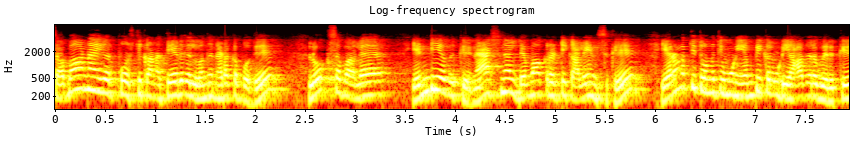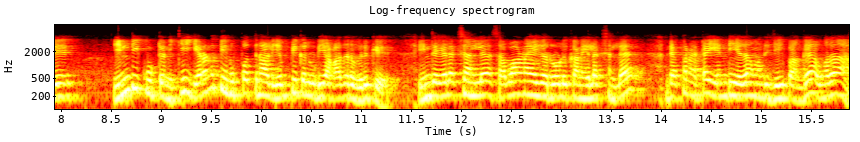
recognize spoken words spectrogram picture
சபாநாயகர் போஸ்ட்டுக்கான தேர்தல் வந்து நடக்க போகுது. லோக்சபாவில் என்டிஏவுக்கு நேஷனல் டெமோக்ராட்டிக் அலையன்ஸுக்கு இரநூத்தி தொண்ணூற்றி மூணு எம்பிக்களுடைய ஆதரவு இருக்குது இந்தி கூட்டணிக்கு இரநூத்தி முப்பத்தி நாலு எம்பிக்களுடைய ஆதரவு இருக்கு. இந்த எலெக்ஷன்ல சபாநாயகர் ரோலுக்கான எலெக்ஷன்ல டெஃபினட்டா என்டிஏ தான் வந்து ஜெயிப்பாங்க. அவங்க தான்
